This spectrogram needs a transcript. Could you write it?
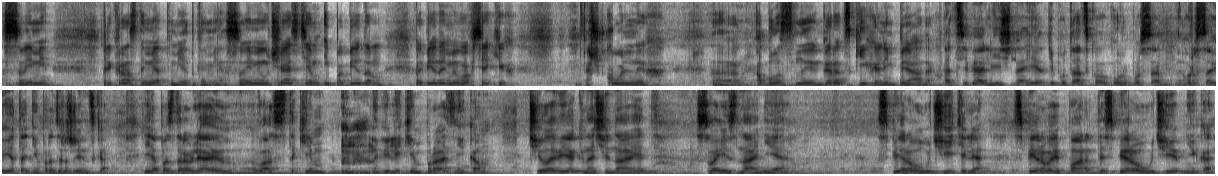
своими прекрасными отметками, своими участием и победам, победами во всяких школьных, э, областных, городских олимпиадах. От себя лично и от депутатского корпуса Горсовета Днепродзержинска я поздравляю вас с таким великим праздником. Человек начинает свои знания с первого учителя, с первой парты, с первого учебника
